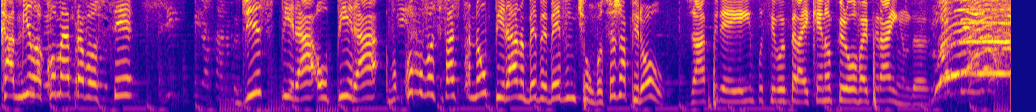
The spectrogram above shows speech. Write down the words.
Camila, como é pra você despirar ou pirar? Como você faz pra não pirar no BBB 21? Você já pirou? Já pirei, é impossível pirar. E quem não pirou vai pirar ainda. É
